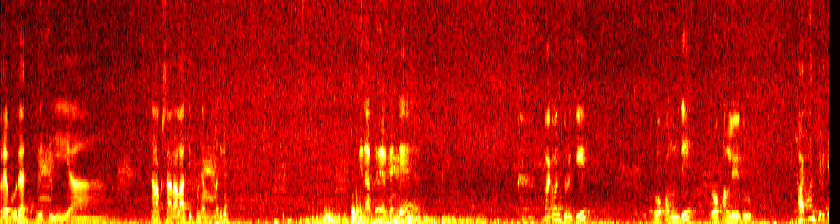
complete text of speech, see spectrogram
ప్రభురద్వితీయ. నన్ను ఒకసారి అలా తిప్పు నెమ్మదిగా. దీని అర్థం ఏమిటంటే భగవంతుడికి రూపం ఉంది రూపం లేదు. భగవంతుడికి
